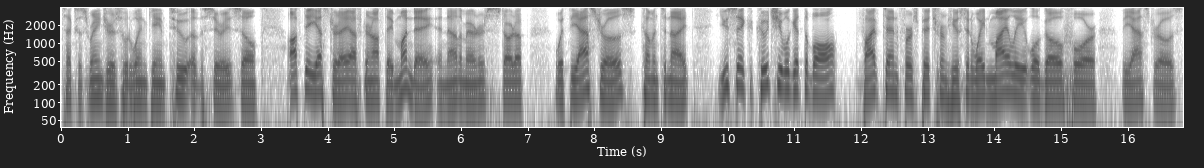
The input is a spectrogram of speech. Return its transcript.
Texas Rangers would win game two of the series. So, off day yesterday after an off day Monday, and now the Mariners start up with the Astros coming tonight. Yusei Kikuchi will get the ball. 5'10 first pitch from Houston. Wade Miley will go for the Astros.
